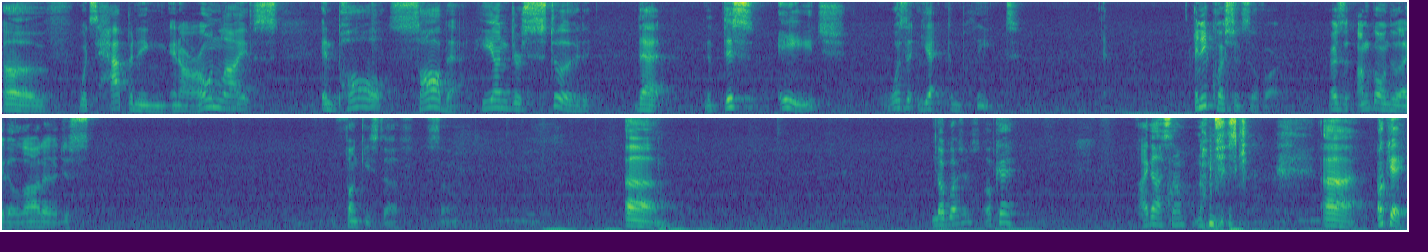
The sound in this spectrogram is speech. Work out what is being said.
of what's happening in our own lives and Paul saw that. He understood that, that this age wasn't yet complete. Any questions so far? There's, I'm going through like a lot of just funky stuff. So, um, no questions? Okay. I got some. I'm just kidding. Uh, okay.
